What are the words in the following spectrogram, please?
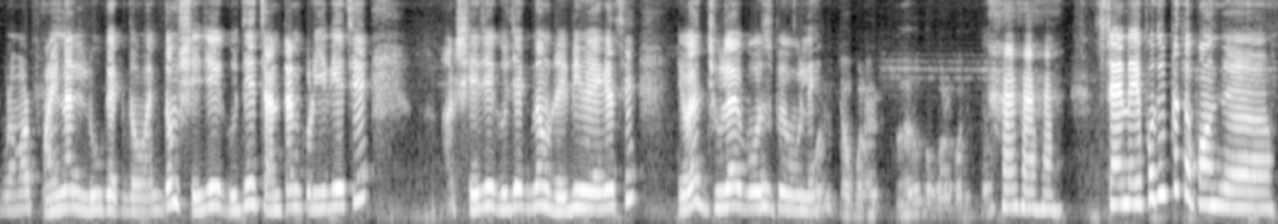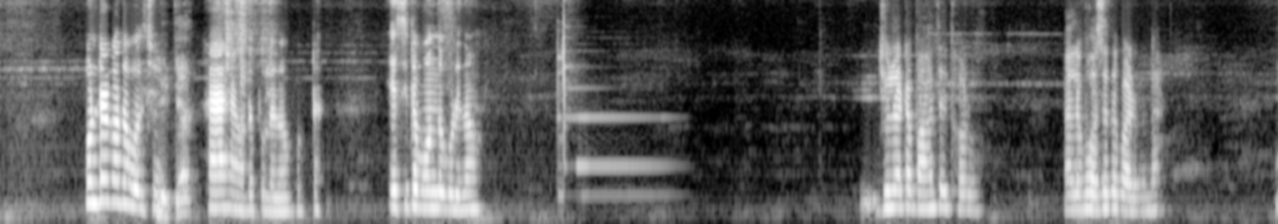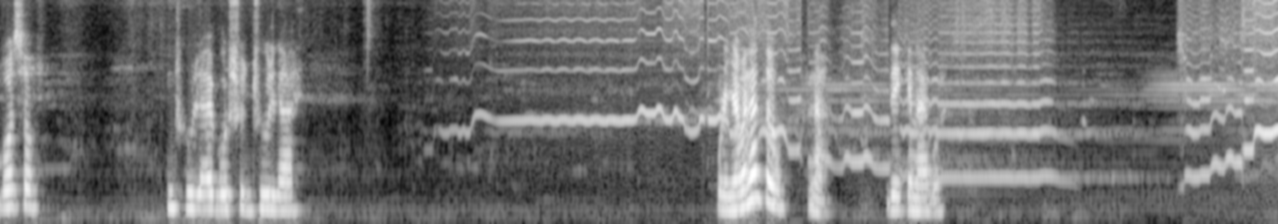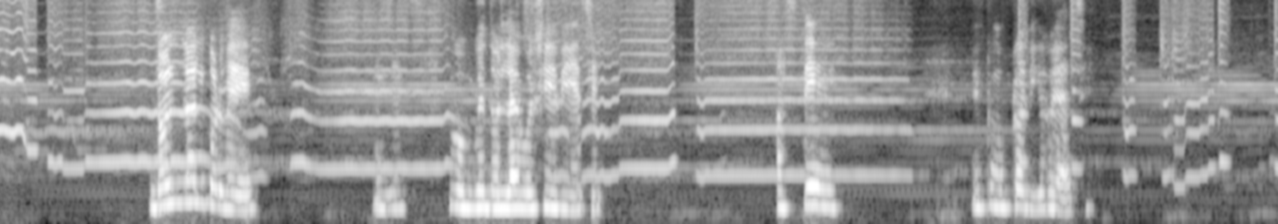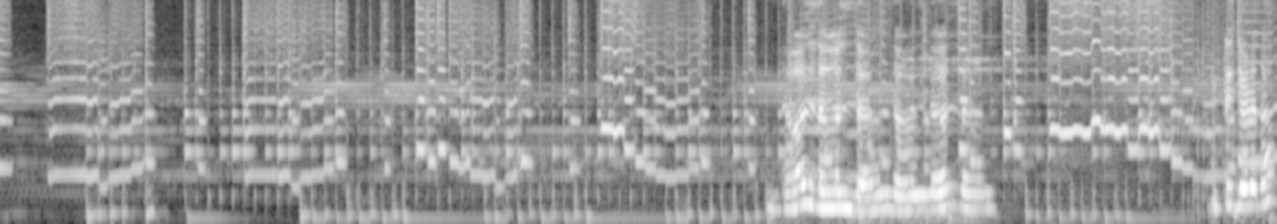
পুরো আমার ফাইনাল লুক একদম একদম সেজে গুজে চান টান করিয়ে দিয়েছে। আর সেজে গুজে একদম রেডি হয়ে গেছে। এবার ঝুলায় বসবে বলে। হ্যাঁ হ্যাঁ হ্যাঁ। স্ট্যান্ড এ প্রদীপটা তো কোনটার কথা বলছো? হ্যাঁ হ্যাঁ ওটা তুলে দাও উপরটা এসিটা বন্ধ করে দাও। ঝুলাটা বাঁধতে ধরো নাহলে বসাতে পারবে না। বসো। ঝুলায় বসো ঝুলায়। পড়ে যাবে না তো? না দেখে না একবার। দোল দোল করবে। এই যে দোল্লায় বসিয়ে দিয়েছে। আস্তে। একটু মুখটা দিকে হয়ে আছে। দোল দোল দোল দোল দোল দোল। একটু জোরে দাও।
